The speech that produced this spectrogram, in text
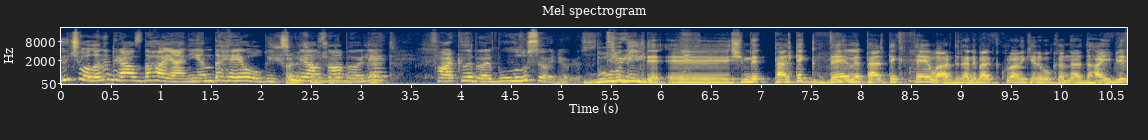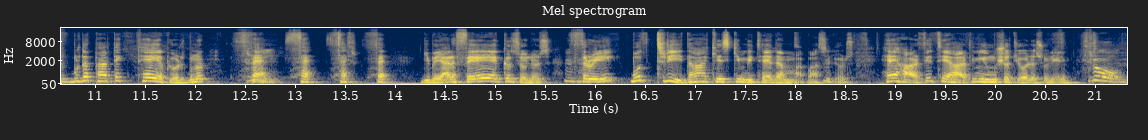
Üç olanı biraz daha yani yanında H olduğu için Şöyle, biraz şöyle, daha şöyle, böyle evet. farklı böyle buğulu söylüyoruz. Buğulu Tree. değil de eee, şimdi peltek D ve peltek T vardır. Hani belki Kur'an-ı Kerim okuyanlar daha iyi bilir. Burada peltek T yapıyoruz. Bunu F, Three. F, F, F gibi. Yani F'ye yakın söylüyoruz. Three, bu tree. Daha keskin bir T'den bahsediyoruz. H harfi T harfini yumuşatıyor öyle söyleyelim. Throw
